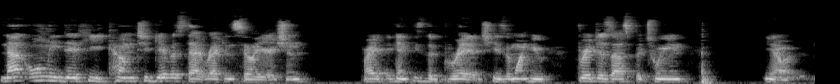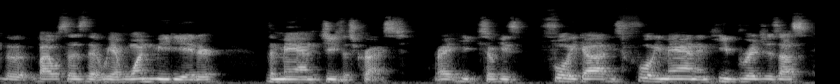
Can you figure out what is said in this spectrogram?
Not only did he come to give us that reconciliation, right? Again, he's the bridge. He's the one who bridges us between, you know, the Bible says that we have one mediator, the man, Jesus Christ, right? He, so he's fully God, he's fully man, and he bridges us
